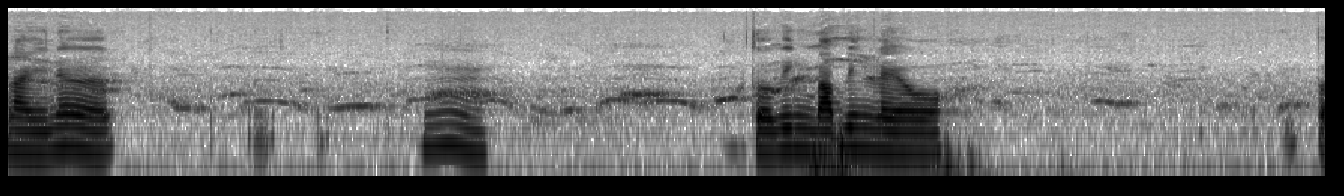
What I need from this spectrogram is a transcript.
ไลเนอร์อืมตัววิ่งบัฟวิ่งเร็ว ไป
